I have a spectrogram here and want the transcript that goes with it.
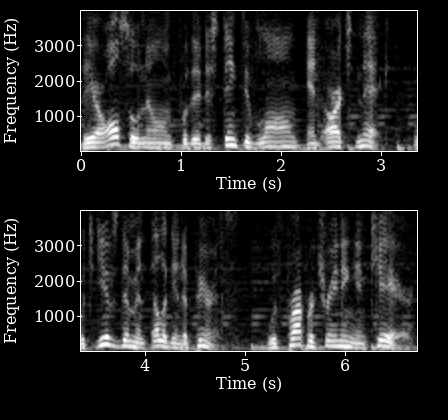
They are also known for their distinctive long and arched neck, which gives them an elegant appearance. With proper training and care,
